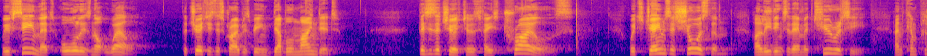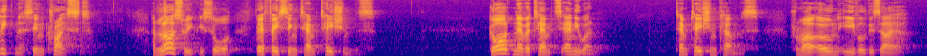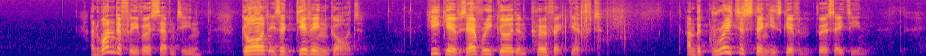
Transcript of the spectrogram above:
We've seen that all is not well. The church is described as being double minded. This is a church that has faced trials, which James assures them are leading to their maturity and completeness in Christ. And last week we saw they're facing temptations. God never tempts anyone. Temptation comes from our own evil desire. And wonderfully, verse 17, God is a giving God. He gives every good and perfect gift. And the greatest thing He's given, verse 18,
